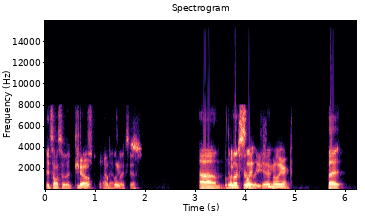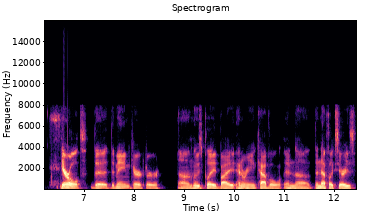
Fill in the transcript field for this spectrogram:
It's also a TV Show. show on Netflix. Netflix. Yeah. Um, the Looks books are slightly really good, familiar. but Geralt, the the main character, um, who's played by Henry Cavill in uh, the Netflix series,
